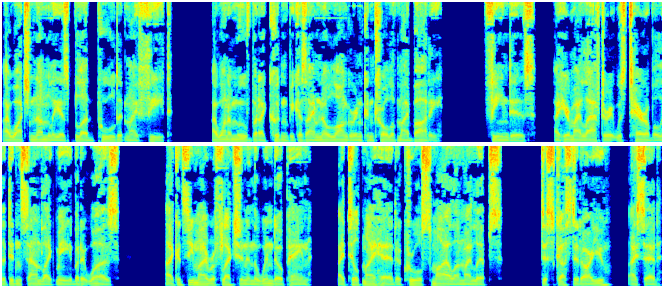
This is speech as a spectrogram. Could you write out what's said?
I watched numbly as blood pooled at my feet. I want to move, but I couldn't because I am no longer in control of my body. Fiend is. I hear my laughter. It was terrible. It didn't sound like me, but it was. I could see my reflection in the window pane. I tilt my head, a cruel smile on my lips. Disgusted, are you? I said.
